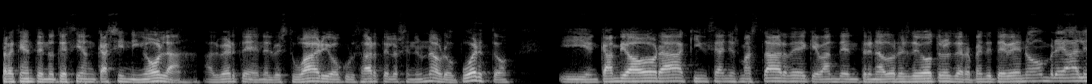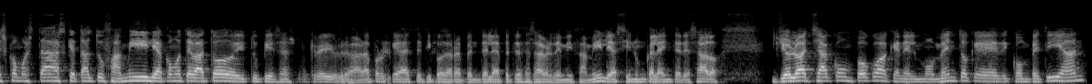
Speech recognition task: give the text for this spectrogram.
prácticamente no te decían casi ni hola al verte en el vestuario o cruzártelos en un aeropuerto. Y en cambio ahora, 15 años más tarde, que van de entrenadores de otros, de repente te ven, hombre, Alex, ¿cómo estás? ¿Qué tal tu familia? ¿Cómo te va todo? Y tú piensas, Increíble. pero ahora porque a este tipo de repente le apetece saber de mi familia si nunca le ha interesado. Yo lo achaco un poco a que en el momento que competían,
